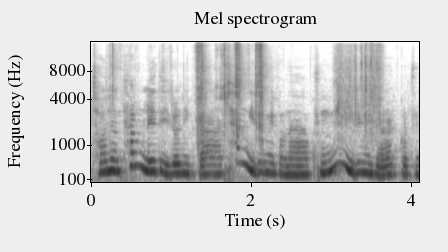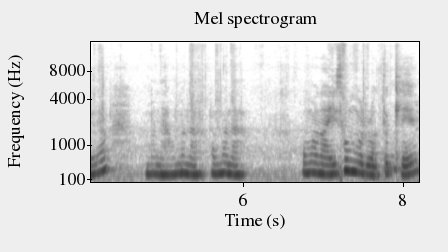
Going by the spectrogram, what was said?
저는 탐레드 이러니까 창 이름이거나 국민 이름인 줄 알았거든요. 어머나 어머나 어머나 어머나 이 선물을 어떻게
